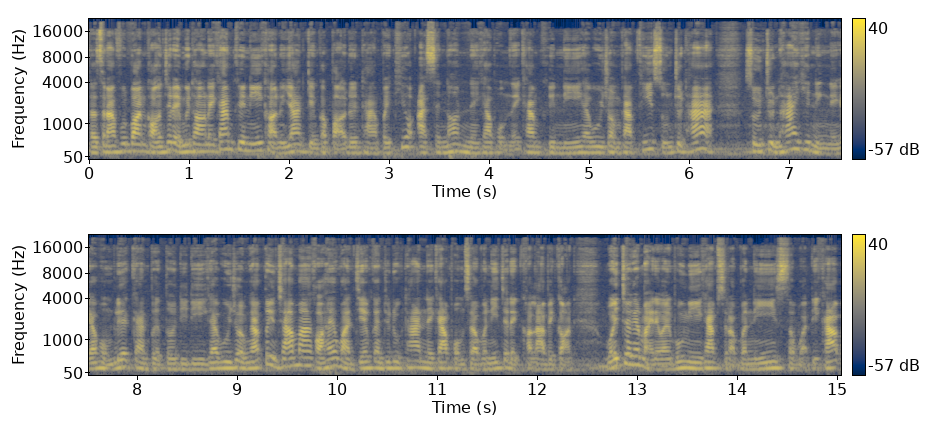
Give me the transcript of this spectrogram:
แต่สนามฟุตบอลของเฉลิมมือทองในค่ำคืนนี้ขออนุญาตเก็บกระเป๋าเดินทางไปเที่ยวอาร์เซนอลนะครับผมในค่ำคืนนี้ครับผู้ชมครับที่ 0.5 0.5คินินะครับผมเลือกการเปิดตัวดีๆครับผู้ชมครับตื่นเช้ามาขอให้หวานเจี๊ยบกันทุกท่านนะครับผมสำหรับวันนี้เจเด็ดขอลาไปก่อนไว้เจอกันใหม่ในวันพรุ่งนี้ครับสำหรับวันนี้ สวัสดีครับ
